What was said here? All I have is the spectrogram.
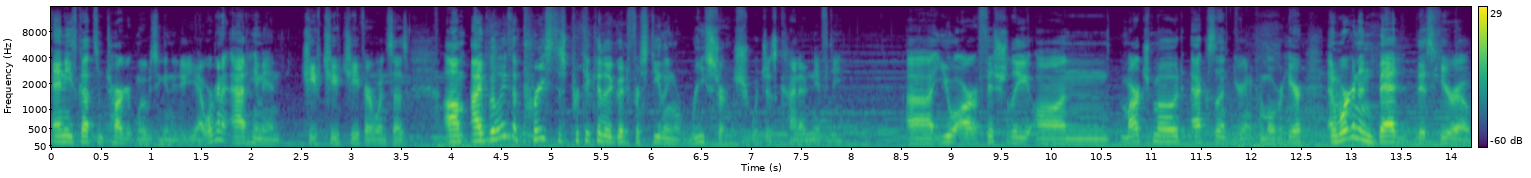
and he's got some target moves he can do. Yeah, we're going to add him in. Chief, chief, chief, everyone says. Um, I believe the priest is particularly good for stealing research, which is kind of nifty. Uh, you are officially on march mode. Excellent. You're going to come over here, and we're going to embed this hero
